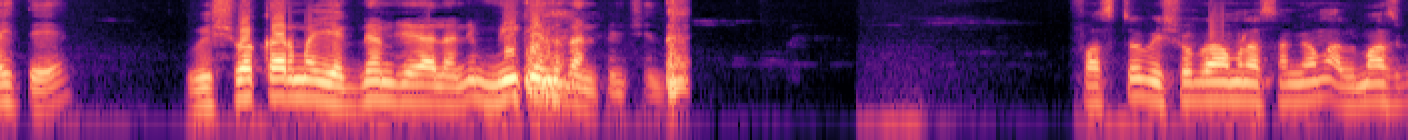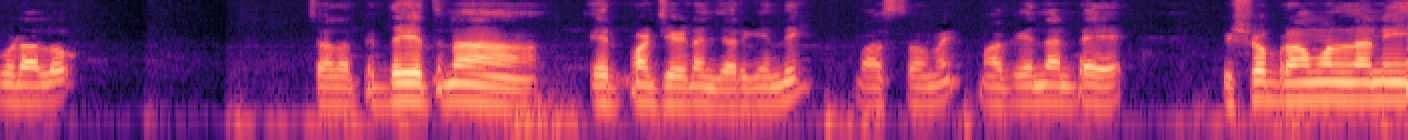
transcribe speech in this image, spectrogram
అయితే విశ్వకర్మ యజ్ఞం చేయాలని మీకెందుకు అనిపించింది? ఫస్ట్ విశ్వబ్రాహ్మణ సంఘం అల్మాస్గూడలో చాలా పెద్ద ఎత్తున ఏర్పాటు చేయడం జరిగింది వాస్తవమే. మాకేంటంటే విశ్వబ్రాహ్మణులని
